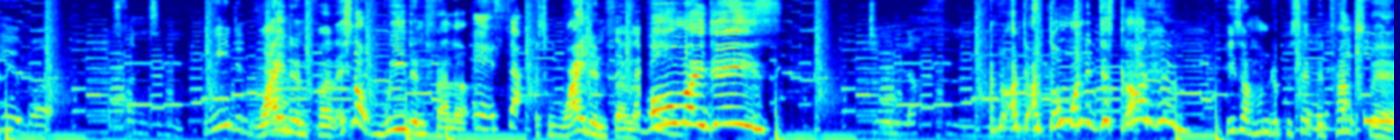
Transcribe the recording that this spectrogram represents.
you, but Weidenfeller. Weidenfeller. It's not Wiedenfeller. It's a It's Weidenfeller. Oh my days! do you love I don't, I, don't- I don't want to discard him. He's 100% the me? transfer.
